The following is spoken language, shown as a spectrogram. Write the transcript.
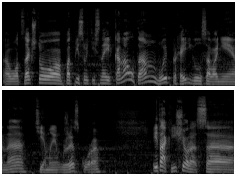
Вот, так что подписывайтесь на их канал, там будет проходить голосование на темы уже скоро. Итак, еще раз, э,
